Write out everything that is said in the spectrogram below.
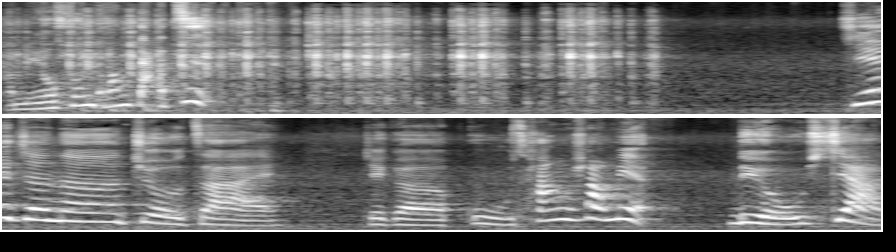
他们又疯狂打字。 接着呢，就在这个谷仓上面留下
